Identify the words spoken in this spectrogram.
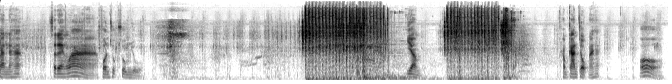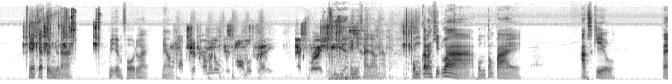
กันนะฮะ แสดงว่าคนชุกชุมอยู่ เยี่ยมทำการจกนะฮะ โอ้เฮียแกตึงอยู่นะ มี M4 ด้วยไม่เอาหรอก Ship terminal is almost ready. Exploration begins. ไม่มีใครแล้วนะครับ ผมกำลังคิดว่าผมต้องไป up skill แต่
